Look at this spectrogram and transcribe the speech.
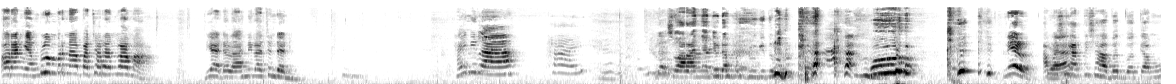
orang yang belum pernah pacaran lama. Dia adalah Nila Cendani. Hai Nila. Hai. Nggak suaranya aja udah merdu gitu loh. Nil, apa Ya. sih arti sahabat buat kamu?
